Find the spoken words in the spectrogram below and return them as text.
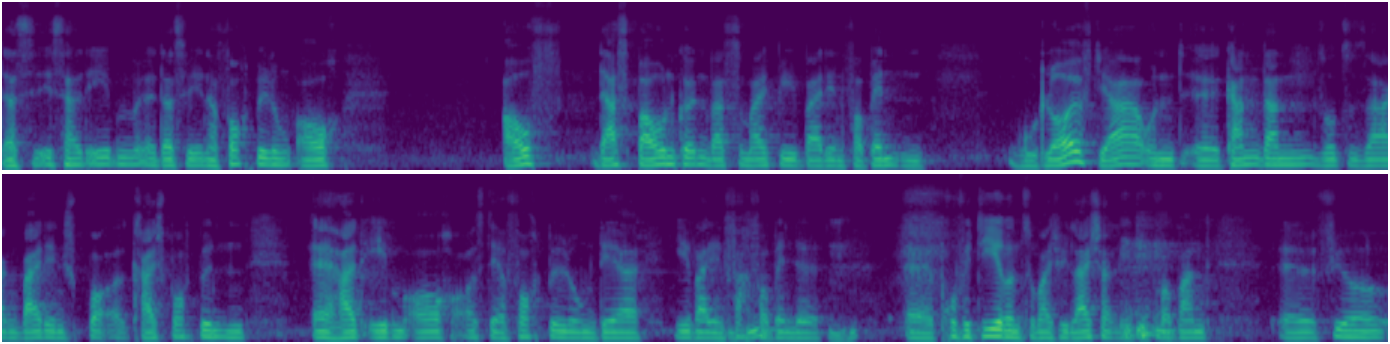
Das ist halt eben, äh, dass wir in der Fortbildung auch auf das bauen können, was zum Beispiel bei den Verbänden gut läuft, ja, und äh, kann dann sozusagen bei den Sport, Kreissportbünden äh, halt eben auch aus der Fortbildung der jeweiligen mhm. Fachverbände mhm. äh, profitieren, zum Beispiel Leichtathletikverband äh, für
